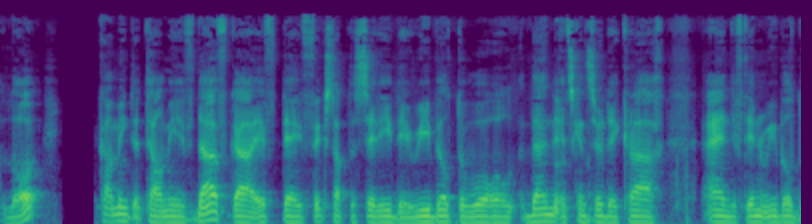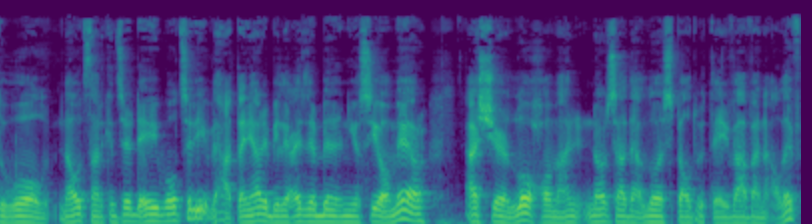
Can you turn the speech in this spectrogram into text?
lo." Coming to tell me if dafka, if they fixed up the city, they rebuilt the wall, then it's considered a krach, and if they didn't rebuild the wall, now it's not considered a walled city. Asher lo homan. Notice how that lo is spelled with a vav and aleph.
